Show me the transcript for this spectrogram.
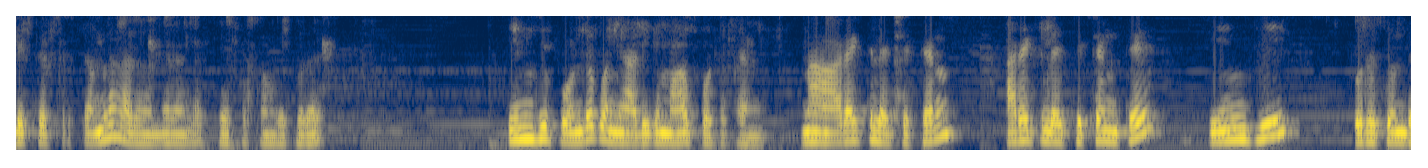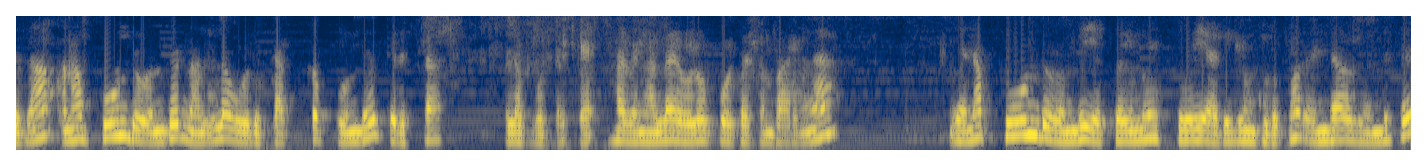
எடுத்து வச்சுருக்கோம்ல அதை வந்து நல்லா சேர்த்துக்கோங்க கூட. இஞ்சி பூண்டு கொஞ்சம் அதிகமாக போட்டுக்கோங்க. நான் அரை கிலோ சிக்கன் அரை கிலோ சிக்கனுக்கு இஞ்சி ஒரு துண்டு தான். ஆனால் பூண்டு வந்து நல்ல ஒரு தக்க பூண்டு பெருசாக நல்லா போட்டிருக்கேன். அது நல்லா எவ்வளோ போட்டிருக்கேன் பாருங்கள் ஏன்னா பூண்டு வந்து எப்பயுமே சுவை அதிகம் கொடுக்கும். ரெண்டாவது வந்துட்டு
